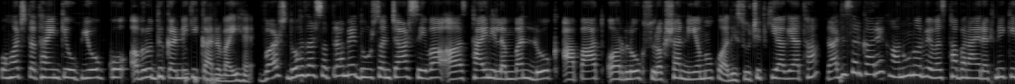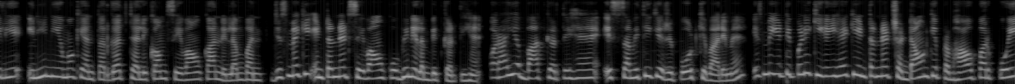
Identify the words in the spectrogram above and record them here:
पहुँच तथा इनके उपयोग को अवरुद्ध करने की कार्रवाई है। वर्ष 2017 में दूरसंचार सेवा, अस्थायी निलंबन, लोक आपात और लोक सुरक्षा नियमों को अधिसूचित किया गया था। राज्य सरकारें कानून और व्यवस्था बनाए रखने के लिए इन्हीं नियमों के अंतर्गत टेलीकॉम सेवाओं सेवाओं का निलंबन, जिसमें कि इंटरनेट सेवाओं को भी निलंबित करती हैं। और आइए अब बात करते हैं इस समिति की रिपोर्ट के बारे में। इसमें ये टिप्पणी की गई है कि इंटरनेट शटडाउन के प्रभाव पर कोई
